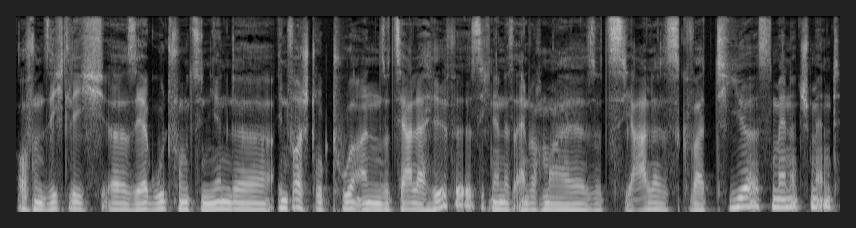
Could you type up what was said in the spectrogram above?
offensichtlich äh, sehr gut funktionierende Infrastruktur an sozialer Hilfe ist. Ich nenne es einfach mal soziales Quartiersmanagement.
